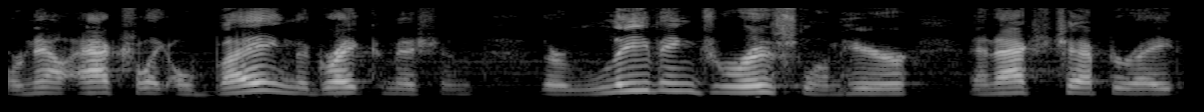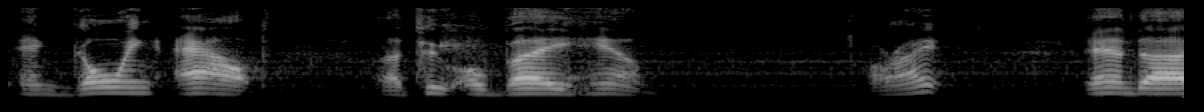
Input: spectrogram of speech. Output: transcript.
are now actually obeying the Great Commission. They're leaving Jerusalem here in Acts chapter 8 and going out uh, to obey him. All right? And uh,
